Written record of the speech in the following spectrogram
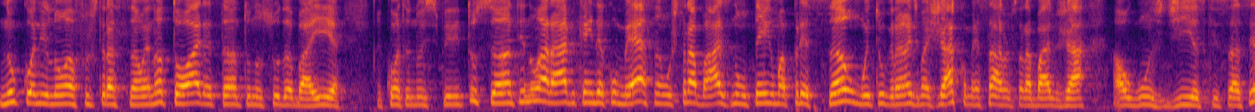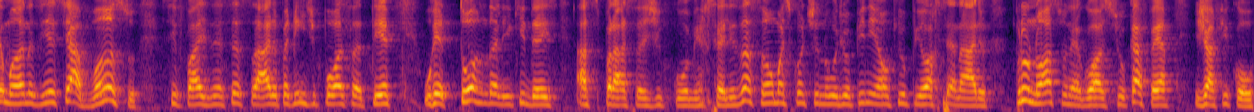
No Conilon, a frustração é notória, tanto no sul da Bahia quanto no Espírito Santo. E no Arábica ainda começam os trabalhos, não tem uma pressão muito grande, mas já começaram os trabalhos já há alguns dias, que são semanas, e esse avanço se faz necessário para que a gente possa ter o retorno da liquidez às praças de comercialização, mas continuo de opinião que o pior cenário para o nosso negócio, o café, já ficou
